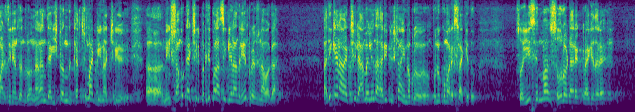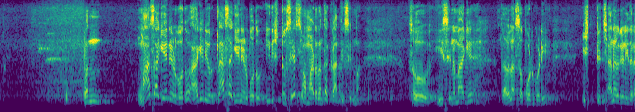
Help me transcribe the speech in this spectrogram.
ಮಾಡ್ತೀನಿ ಅಂತಂದ್ರು. ನಾನಂದ್ರೆ ಇಷ್ಟೊಂದು ಖರ್ಚು ಮಾಡಿ ನೀನು ಆ್ಯಕ್ಚುಲಿ ನಿನ್ ಶ್ರಮಕ್ಕೆ ಆ್ಯಕ್ಚುಲಿ ಪ್ರತಿಫಲ ಸಿಗ್ಲಿಲ್ಲ ಅಂದ್ರೆ ಏನು ಪ್ರಯೋಜನ ಅವಾಗ? ಅದಕ್ಕೆ ನಾವು ಆ್ಯಕ್ಚುಲಿ ಆಮೇಲಿಂದ ಹರಿಕೃಷ್ಣ ಇನ್ನೊಬ್ರು ಪುನಃಕುಮಾರ್ ಹೆಸರು ಹಾಕಿದ್ದು. ಸೊ ಈ ಸಿನಿಮಾ ಸೋಲೋ ಡೈರೆಕ್ಟರ್ ಆಗಿದ್ದಾರೆ. ಒಂದ್ ಮಾಸ್ ಆಗಿ ಏನು ಹೇಳ್ಬೋದು, ಹಾಗೇನೆ ಇವರು ಕ್ಲಾಸ್ ಆಗಿ ಏನು ಹೇಳ್ಬೋದು, ಇದಿಷ್ಟು ಸೇರಿಸಿ ನಾವು ಮಾಡಿರೋಂಥ ಕ್ರಾಂತಿ ಸಿನಿಮಾ. ಸೊ ಈ ಸಿನಿಮಾಗೆ ತಾವೆಲ್ಲ ಸಪೋರ್ಟ್ ಕೊಡಿ. ಇಷ್ಟು ಚಾನೆಲ್ಗಳಿದ್ದೀರ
